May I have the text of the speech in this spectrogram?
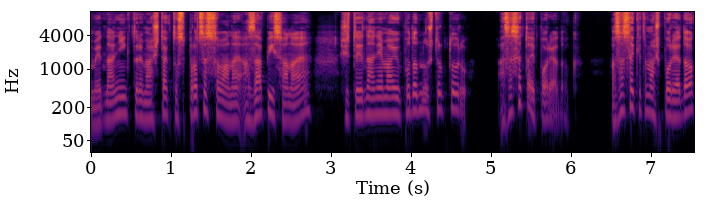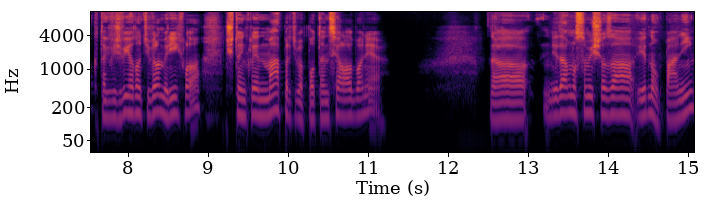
jednaní, ktoré máš takto sprocesované a zapísané, že tie jednania majú podobnú štruktúru. A zase to je poriadok. A zase, keď máš poriadok, tak vieš vyhodnotiť veľmi rýchlo, či ten klient má pre teba potenciál alebo nie. Nedávno som išiel za jednou pani,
